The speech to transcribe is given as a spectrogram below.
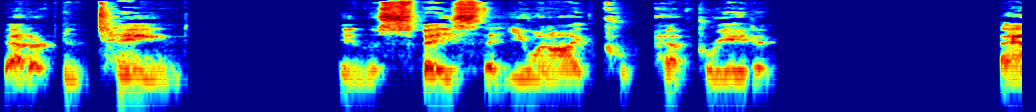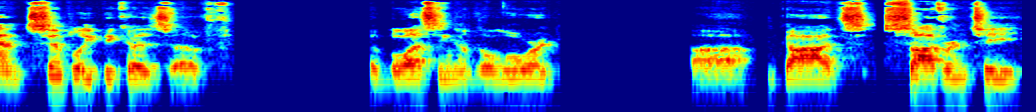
that are contained in the space that you and I have created. And simply because of the blessing of the Lord, uh, God's sovereignty,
